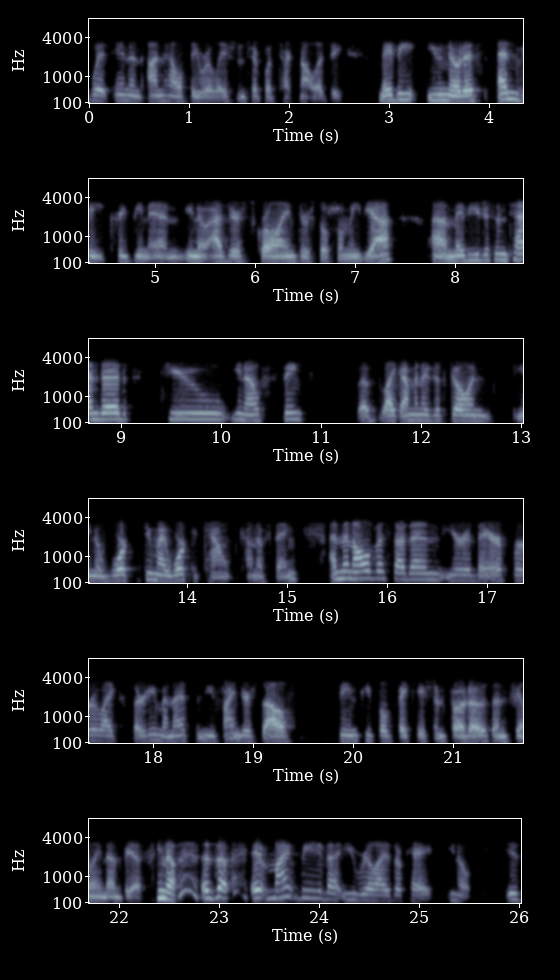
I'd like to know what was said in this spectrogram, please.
within an unhealthy relationship with technology. Maybe you notice envy creeping in, you know, as you're scrolling through social media. Um, maybe you just intended to, you know, think like I'm going to just go and, you know, work, do my work account kind of thing. And then all of a sudden you're there for like 30 minutes and you find yourself seeing people's vacation photos and feeling envious, you know. And so it might be that you realize, okay, you know, is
